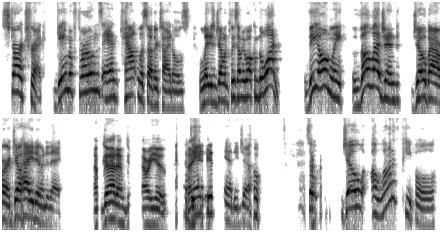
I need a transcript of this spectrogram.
Star Trek, Game of Thrones, and countless other titles. Ladies and gentlemen, please help me welcome the one, the only, the legend, Joe Bauer. Joe, how you doing today? I'm good. I'm good. How are you? Nice Dandy, it's Andy, Joe. So, Joe, a lot of people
